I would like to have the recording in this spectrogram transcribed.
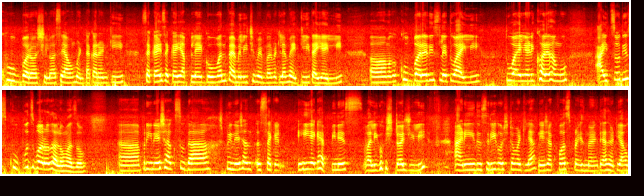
खूब बरो आशिल्लो असे हांव म्हणटा कारण की सकाळी सकाळी आपले गोवन फॅमिलीची मेंबर म्हटल्यार मैथिली ताई आयिल्ली. म्हाका खूब बरें दिसलें तूं आयली. तूं आयली आनी खरें सांगू आयचो दीस खुबूच बरो जालो म्हाजो प्रिनेशाक सुद्दां प्रिनेशान सेकंड ही एक हॅप्पिनेस वाली गोश्ट आशिल्ली आनी दुसरी गोश्ट म्हटल्यार प्रिनेशाक फर्स्ट प्राईज मेळ्ळें त्या साठी हांव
